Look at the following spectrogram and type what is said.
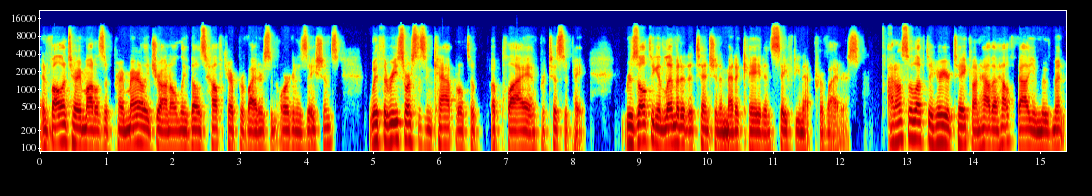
and voluntary models have primarily drawn only those healthcare providers and organizations with the resources and capital to apply and participate, resulting in limited attention to Medicaid and safety net providers. I'd also love to hear your take on how the health value movement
